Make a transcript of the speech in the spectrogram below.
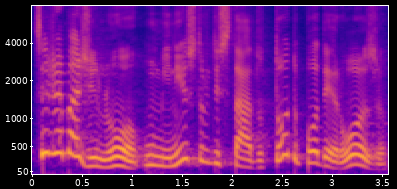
Você já imaginou um ministro de Estado todo poderoso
